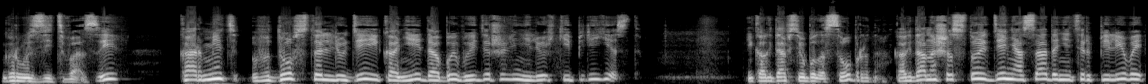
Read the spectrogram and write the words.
грузить вазы, кормить вдосталь людей и коней, дабы выдержали нелегкий переезд. И когда все было собрано, когда на шестой день осада нетерпеливый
